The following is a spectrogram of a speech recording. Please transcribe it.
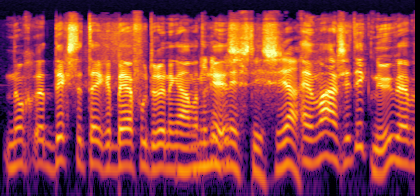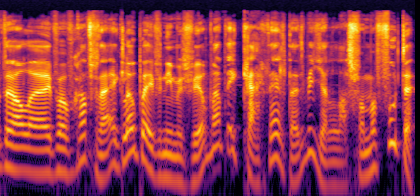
Nog het dichtste tegen barefoot running aan wat er is. minimalistisch, ja. En waar zit ik nu? We hebben het er al even over gehad vandaag. Ik loop even niet meer zoveel, want ik krijg de hele tijd een beetje last van mijn voeten.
